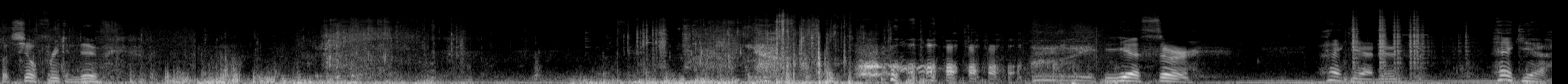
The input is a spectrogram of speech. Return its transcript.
but she'll freaking do. yes, sir. Heck yeah, dude. Heck yeah.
